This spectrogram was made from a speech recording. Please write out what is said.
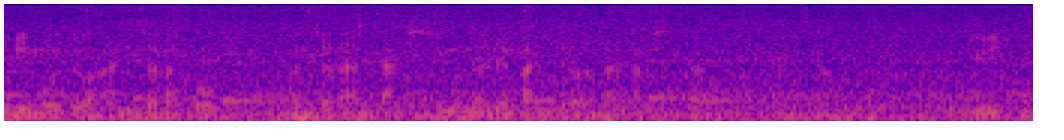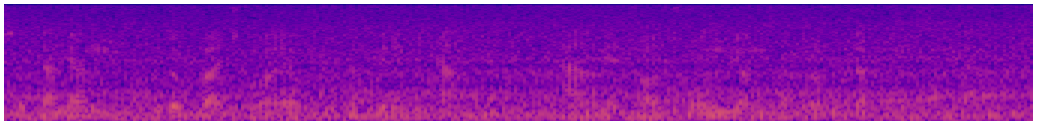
우리 모두 안전하고 건전한 낚시 문화를 만들어 나갑시다. 감사합니다. 유익하셨다면 구독과 좋아요 부탁드립니다. 다음에 더 좋은 영상으로 보답하겠습니다.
